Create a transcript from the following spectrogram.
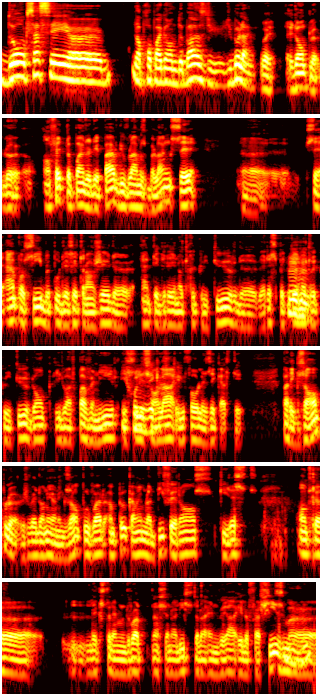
Donc ça, c'est euh, la propagande de base du, du Belang. Oui, et donc le, en fait, le point de départ du Vlaams Belang, c'est euh, c'est impossible pour des étrangers d'intégrer notre culture, de, respecter mhm. notre culture, donc ils ne doivent pas venir. Il faut sont là, il faut les écarter. Par exemple, je vais donner un exemple pour voir un peu quand même la différence qui reste entre l'extrême droite nationaliste de la NVA et le fascisme mhm. euh,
